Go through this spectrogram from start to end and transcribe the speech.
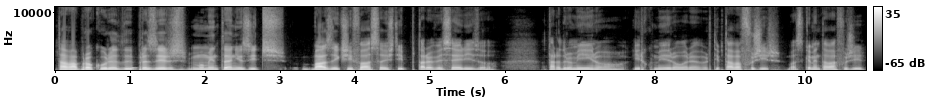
estava à procura de prazeres momentâneos e básicos e fáceis, tipo estar a ver séries ou estar a dormir ou ir comer ou whatever, tipo, estava a fugir, basicamente estava a fugir,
